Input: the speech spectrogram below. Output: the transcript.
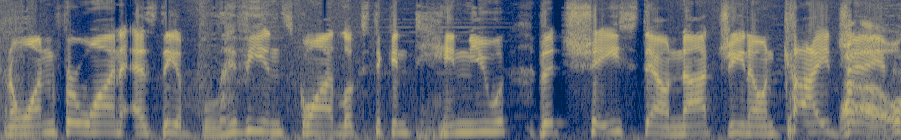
and a one for one as the Oblivion squad looks to continue the chase down. Not Gino and Kai J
